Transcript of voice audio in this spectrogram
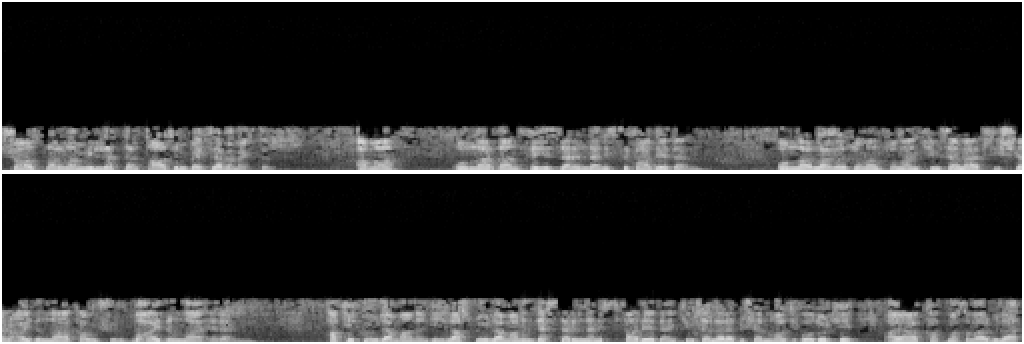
şahıslarına milletten tazim beklememektir. Ama onlardan feyizlerinden istifade eden, onlarla rezonans olan kimseler işleri aydınlığa kavuşur. Bu aydınlığa eren, hakiki ulemanın, ihlaslı ulemanın derslerinden istifade eden kimselere düşen vazife odur ki ayağa kalkmasalar bile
